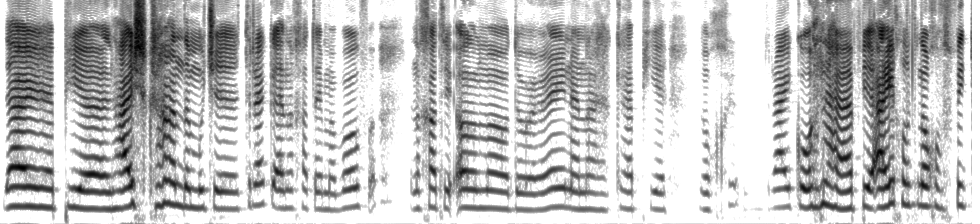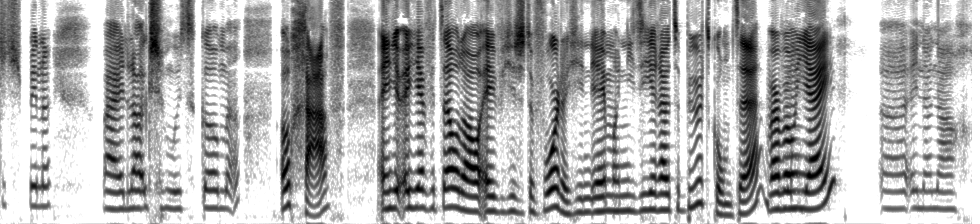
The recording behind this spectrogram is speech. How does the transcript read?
daar heb je een hijskraan, dan moet je trekken en dan gaat hij maar boven. En dan gaat hij allemaal doorheen en dan heb je nog draaikollen. En dan heb je eigenlijk nog een fidgetspinner waar je langs moet komen. Oh, gaaf. En je, jij vertelde al eventjes ervoor dat je helemaal niet hier uit de buurt komt, hè? Waar woon jij? Eh, in Den Haag.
